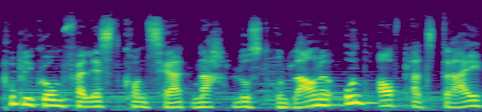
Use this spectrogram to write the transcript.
Publikum verlässt Konzert nach Lust und Laune. Und auf Platz 3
